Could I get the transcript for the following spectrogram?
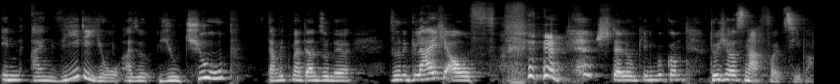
in ein Video, also YouTube, damit man dann so eine, so eine Gleichaufstellung hinbekommt, durchaus nachvollziehbar.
